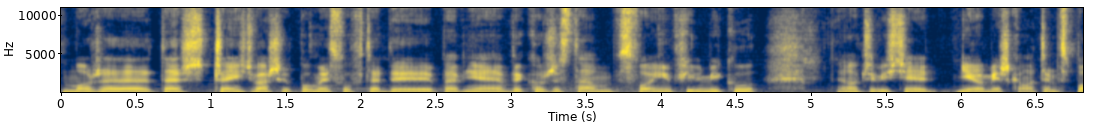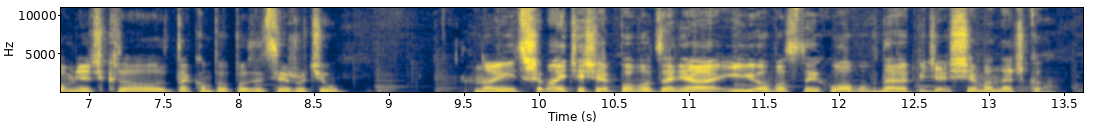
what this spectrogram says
Może też część waszych pomysłów wtedy pewnie wykorzystam w swoim filmiku. Oczywiście nie omieszkam o tym wspomnieć, kto taką propozycję rzucił. No i trzymajcie się, powodzenia i owocnych łowów na rapidzie. Siemaneczko.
